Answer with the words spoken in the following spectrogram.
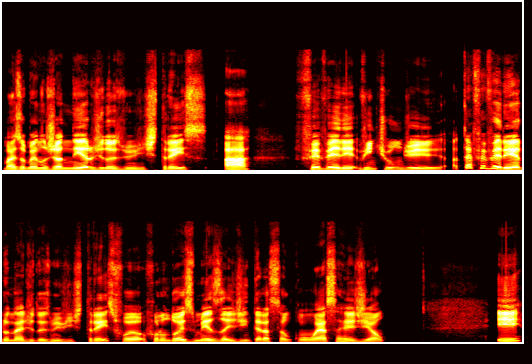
mais ou menos janeiro de 2023 a fevereiro, 21 de até fevereiro, né, de 2023, For, foram dois meses aí de interação com essa região. E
